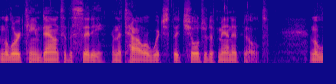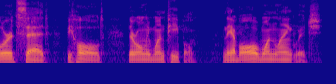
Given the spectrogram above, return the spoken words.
And the Lord came down to the city and the tower which the children of man had built. And the Lord said, Behold, there are only one people, and they have all one language.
